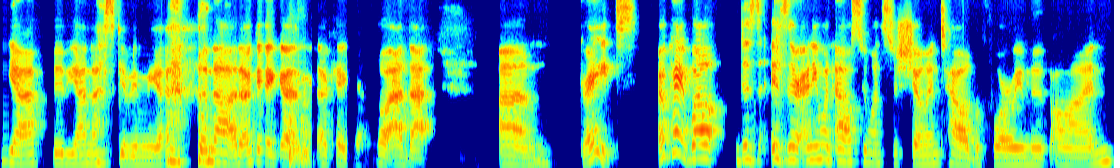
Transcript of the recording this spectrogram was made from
Yeah, Viviana's giving me a nod. Okay, good. Okay, good. We'll add that. Um, great. Okay, well, does, is there anyone else who wants to show and tell before we move on?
